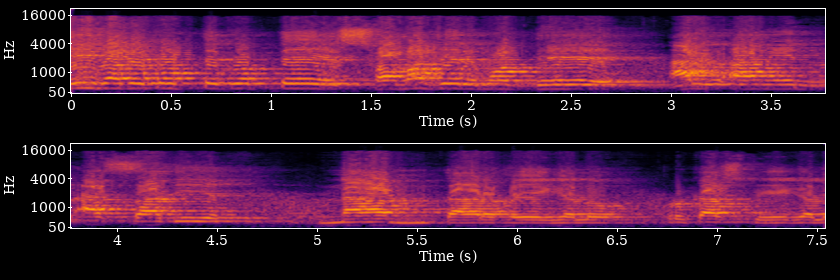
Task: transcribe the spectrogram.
এইভাবে করতে করতে সমাজের মধ্যে আল আমিন আসাদিক নাম তার হয়ে গেল, প্রকাশ পেয়ে গেল।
